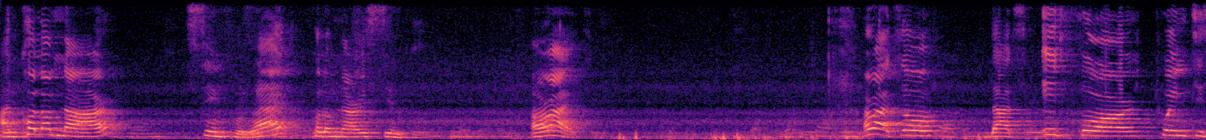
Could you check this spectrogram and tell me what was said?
And columnar? Simple, right? Columnar is simple. All right. All right, so that's it for 26.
